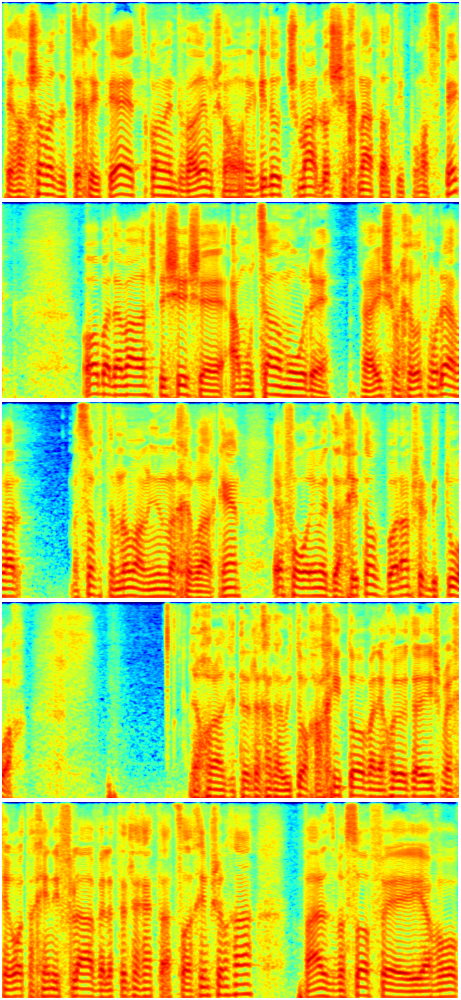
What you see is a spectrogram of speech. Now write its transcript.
צריך לחשוב על זה, צריך להתייעץ, כל מיני דברים שיגידו, תשמע, לא שכנעת אותי פה מספיק. או בדבר השלישי, שהמוצר מעולה והאיש מכירות מעולה, אבל בסוף אתם לא מאמינים לחברה, כן? איפה רואים את זה הכי טוב? בעולם של ביטוח. אני יכול לתת לך את הביטוח הכי טוב, ואני יכול להיות האיש מכירות הכי נפלא ולתת לך את הצרכים שלך, ואז בסוף אה, יבוא,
